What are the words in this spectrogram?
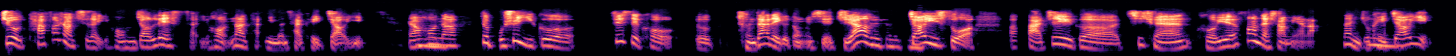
只有它放上去了以后，我们叫 list 以后，那它你们才可以交易。然后呢，这不是一个 physical 呃存在的一个东西，只要交易所呃把这个期权合约放在上面了，那你就可以交易。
